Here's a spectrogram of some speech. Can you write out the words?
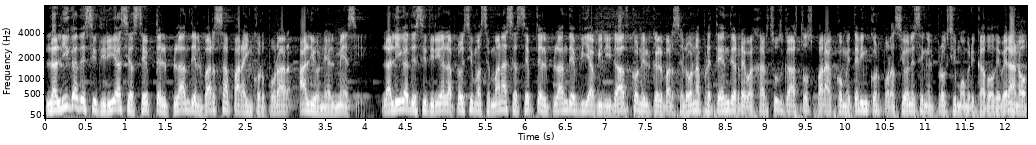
La liga decidiría si acepta el plan del Barça para incorporar a Lionel Messi. La liga decidiría la próxima semana si acepta el plan de viabilidad con el que el Barcelona pretende rebajar sus gastos para acometer incorporaciones en el próximo mercado de verano,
